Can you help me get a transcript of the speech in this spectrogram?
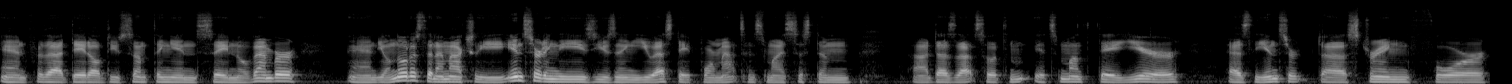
and for that date I'll do something in say November. And you'll notice that I'm actually inserting these using US date format since my system uh, does that. So it's, it's month, day, year as the insert uh, string for,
